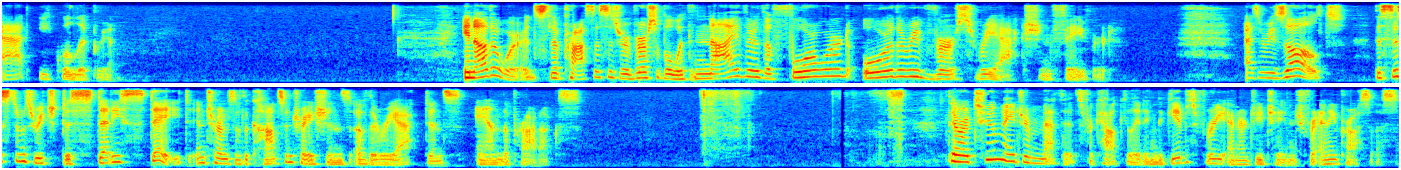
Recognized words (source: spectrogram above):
at equilibrium. In other words, the process is reversible with neither the forward or the reverse reaction favored. As a result, the systems reached a steady state in terms of the concentrations of the reactants and the products. There are two major methods for calculating the Gibbs free energy change for any process.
